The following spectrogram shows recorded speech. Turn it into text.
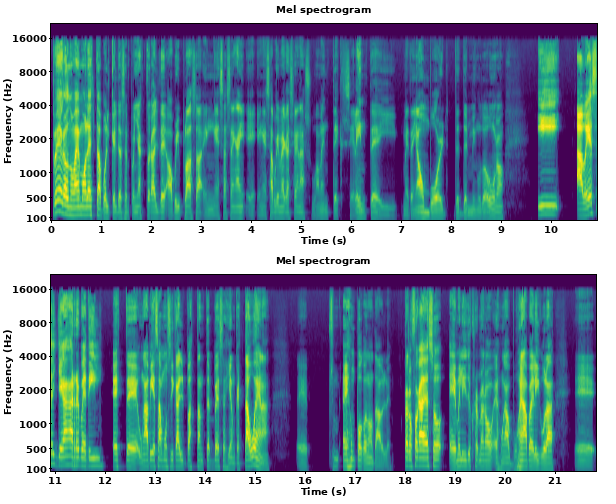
Pero no me molesta porque el desempeño actoral de Aubrey Plaza en esa escena, en esa primera escena es sumamente excelente y me tenía on board desde el minuto uno. Y a veces llegan a repetir este, una pieza musical bastantes veces y aunque está buena, eh, es un poco notable. Pero fuera de eso, Emily the Criminal es una buena película. Eh,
